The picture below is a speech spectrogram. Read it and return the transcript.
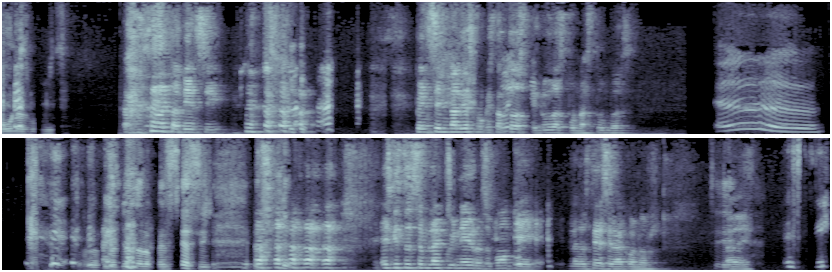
o unas boobies. También sí. Pensé en nalgas porque están todas peludas por las tumbas. Uh, Pero Yo no lo pensé así. es que esto es en blanco y negro, supongo que la de ustedes se da a color. Sí. A ver. sí.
